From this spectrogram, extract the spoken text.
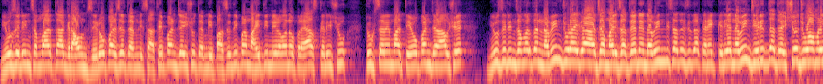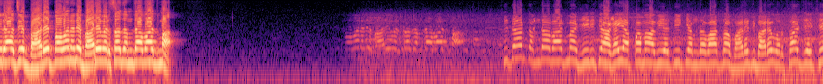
ન્યૂઝ એટીન સંવાદદાતા ગ્રાઉન્ડ ઝીરો પર છે, તેમની સાથે પણ જઈશું, તેમની પાસેથી પણ માહિતી મેળવવાનો પ્રયાસ કરીશું. ટૂંક સમયમાં તેઓ પણ જણાવશે. ન્યૂઝ એટીન સમર્થન નવીન જોડાઈ ગયા છે અમારી સાથે અને નવીનની સાથે સીધા કનેક્ટ કરીએ. નવીન જે રીતના દ્રશ્યો જોવા મળી રહ્યા છે, ભારે પવન અને ભારે વરસાદ અમદાવાદમાં. સિદ્ધાર્થ અમદાવાદમાં જે રીતે આગાહી આપવામાં આવી હતી કે અમદાવાદમાં ભારેથી ભારે વરસાદ જે છે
